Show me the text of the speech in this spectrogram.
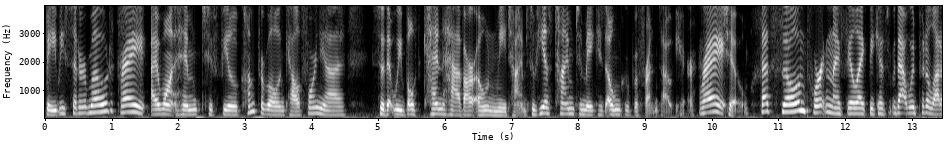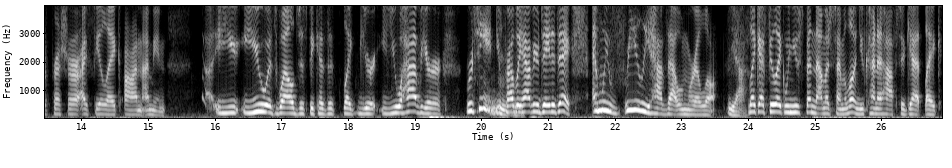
babysitter mode. right. I want him to feel comfortable in California so that we both can have our own me time. So he has time to make his own group of friends out here. Right. Too. That's so important, I feel like, because that would put a lot of pressure, I feel like, on, I mean, uh, you you as well just because it's like you're you have your routine you Mm-hmm. probably have your day to day and we really have that when we're alone Yeah. like i feel like when you spend that much time alone you kind of have to get like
